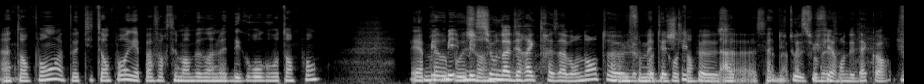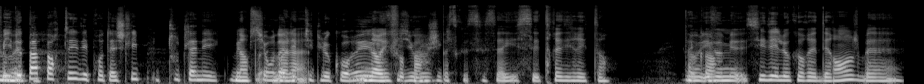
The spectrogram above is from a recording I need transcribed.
un tampon, un petit tampon. Il n'y a pas forcément besoin de mettre des gros, gros tampons. Et après, mais, mais, si on a des règles très abondantes, ah, il faut le protège-slip, euh, ah, ça, ne va pas suffire, on est d'accord. Mais ne pas porter des protège-slips toute l'année, même si on a des petites leucorrhées non, il faut Pas, parce que c'est très irritant. S'il est leucorrhées dérange, ben,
